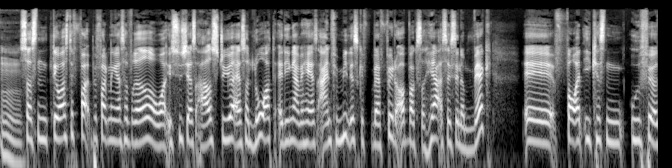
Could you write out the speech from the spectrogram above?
Mm. Så sådan, det er også det, folk, befolkningen er så vrede over. Jeg synes, jeres eget styre er så lort, at I ikke engang vil have, at jeres egen familie skal være født og opvokset her, så I sender dem væk, øh, for at I kan sådan udføre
